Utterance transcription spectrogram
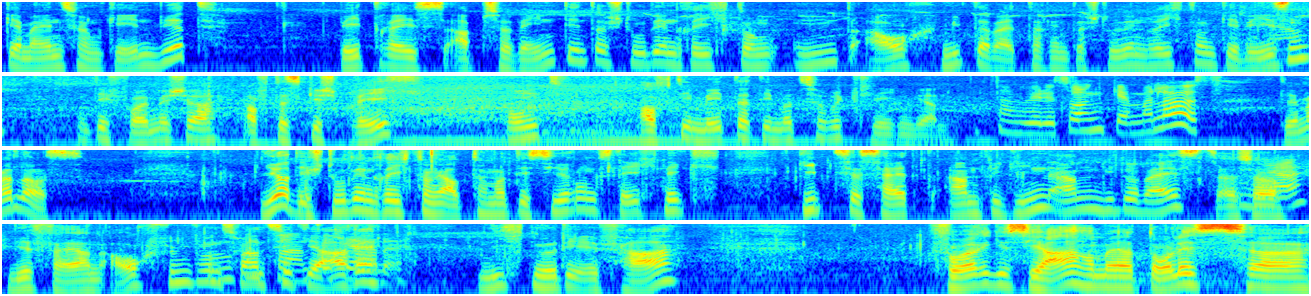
gemeinsam gehen wird. Petra ist Absolventin der Studienrichtung und auch Mitarbeiterin der Studienrichtung gewesen. Und ich freue mich schon auf das Gespräch und auf die Meter, die wir zurücklegen werden. Dann würde ich sagen, gehen wir los. Gehen wir los. Ja, die Studienrichtung Automatisierungstechnik gibt es ja seit Anbeginn an, wie du weißt. Also ja. wir feiern auch 25, 25 Jahre, Jahre, nicht nur die FH. Voriges Jahr haben wir ein tolles äh,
